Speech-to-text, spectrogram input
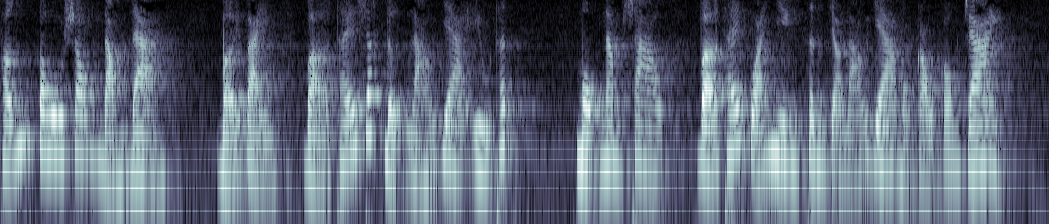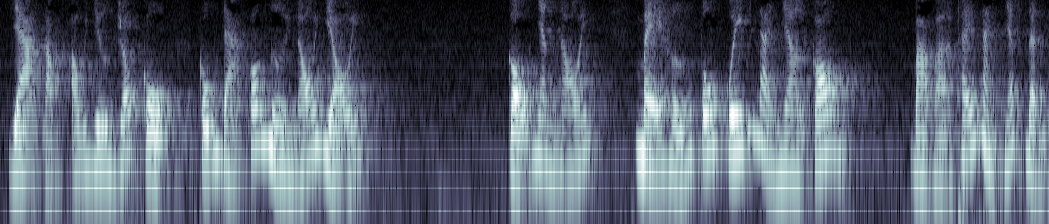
phấn tô son đậm đà bởi vậy, vợ Thế rất được lão gia yêu thích. Một năm sau, vợ Thế quả nhiên sinh cho lão gia một cậu con trai. Gia tộc Âu Dương rốt cuộc cũng đã có người nói giỏi Cổ nhân nói, mẹ hưởng phú quý là nhờ con. Bà vợ thế này nhất định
